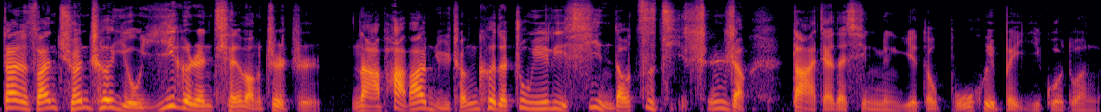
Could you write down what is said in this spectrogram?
但凡全车有一个人前往制止，哪怕把女乘客的注意力吸引到自己身上，大家的性命也都不会被一锅端了。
